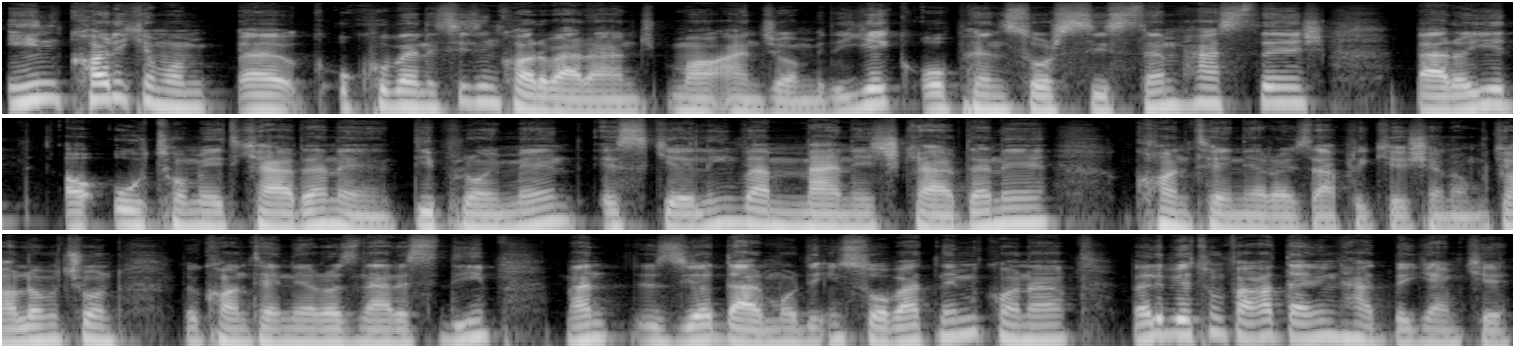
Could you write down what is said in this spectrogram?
این کاری که ما Kubernetes این کار برای ما انجام میده. یک open source سیستم هستش برای automate کردن deployment scaling و manage کردن containerized application هم که حالا چون به containerize نرسیدیم من زیاد در مورد این صحبت نمی کنم ولی بهتون فقط در این حد بگم که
